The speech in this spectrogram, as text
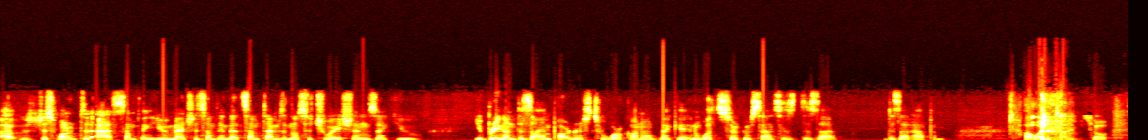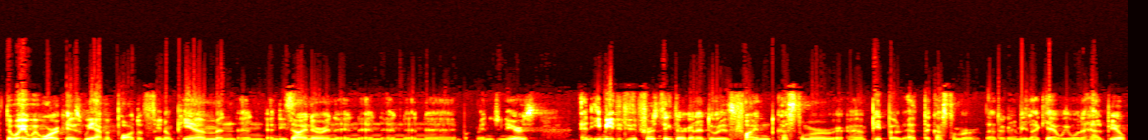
I just wanted to ask something. You mentioned something that sometimes in those situations, like you, you bring on design partners to work on it. Like, in what circumstances does that does that happen? Oh, all the time. So the way we work is we have a part of you know PM and, and, and designer and and and, and, and uh, engineers, and immediately the first thing they're going to do is find customer uh, people at the customer that are going to be like, yeah, we want to help you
